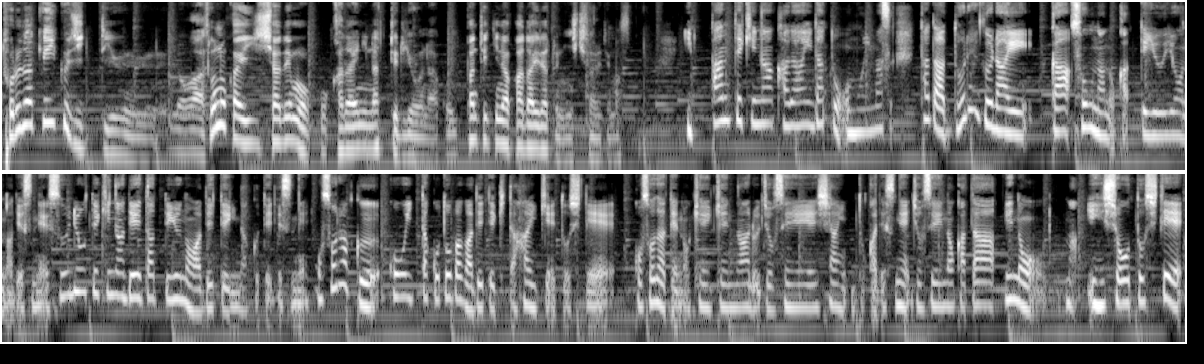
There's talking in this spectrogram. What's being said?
取るだけ育児っていうのは、どの会社でもこう課題になってるような、こう一般的な課題だと認識されてます一般的な課題だと思います。ただ、どれぐらいがそうなのかっていうようなですね、数量的なデータっていうのは出ていなくてですね、おそらくこういった言葉が出てきた背景として、子育ての経験のある女性社員とかですね、女性の方への、ま、印象として、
